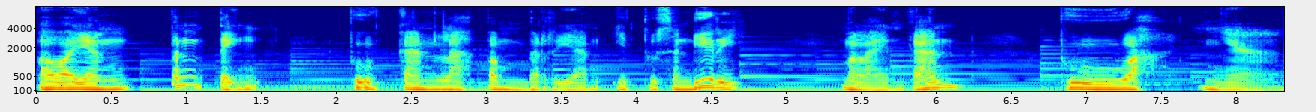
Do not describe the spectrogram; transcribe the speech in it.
bahwa yang penting bukanlah pemberian itu sendiri, melainkan buahnya.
